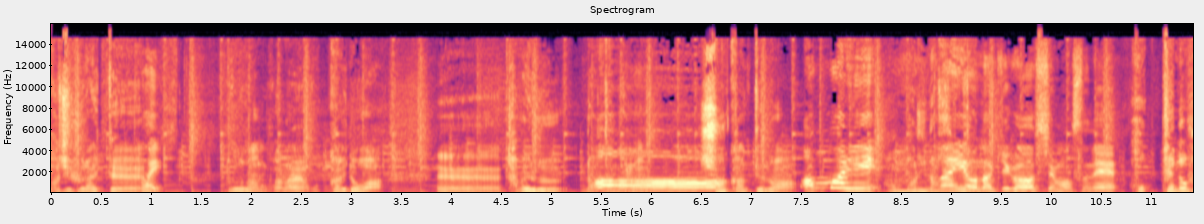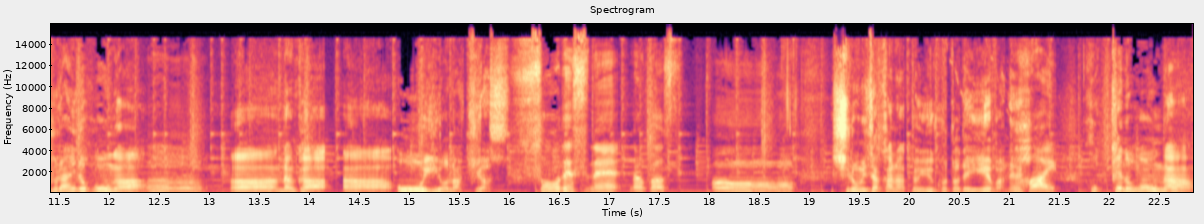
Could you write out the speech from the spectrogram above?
アジフライってはいどうなのかな？北海道は、えー食べるなんていうのかな？習慣っていうのは。あんまりあんまりないような気がしますね。ホッケのフライの方うが、んうん。あーなんかあー多いような気がすそうですね。なんかうんうんうんうん。白身魚ということで言えばね。はい。ホッケの方が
